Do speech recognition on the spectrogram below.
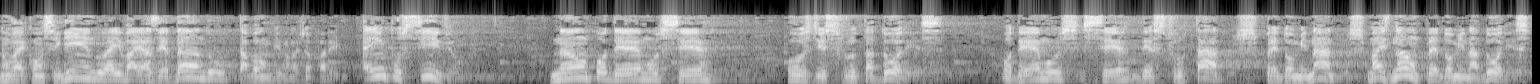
não vai conseguindo, aí vai azedando, tá bom, Bímola, já parei. É impossível não podemos ser os desfrutadores. Podemos ser desfrutados, predominados, mas não predominadores.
